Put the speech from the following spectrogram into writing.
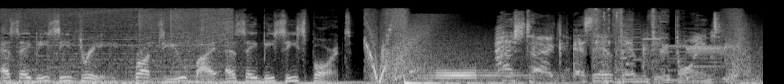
SABC3. Brought to you by SABC Sport. Hashtag SAFM Viewpoint.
